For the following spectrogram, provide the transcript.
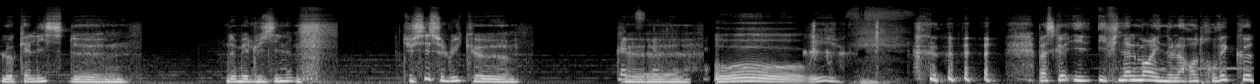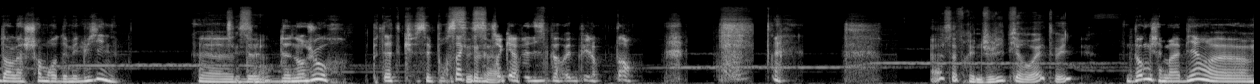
le calice de, de Mélusine. tu sais, celui que. que... Oh, oui. Parce que il, il- finalement, il ne l'a retrouvé que dans la chambre de Mélusine. euh, de, nos jours. Peut-être que c'est pour ça que le truc avait disparu depuis longtemps. Ah, ça ferait une jolie pirouette, oui. Donc j'aimerais bien euh,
